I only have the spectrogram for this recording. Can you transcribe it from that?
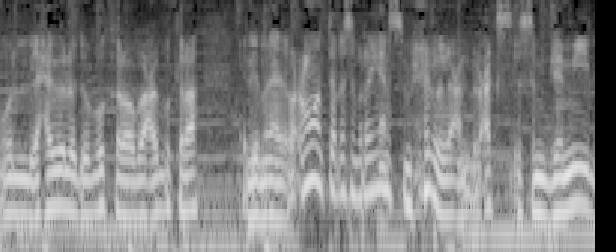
واللي حيولدوا بكرة وبعد بكرة اللي عموما ترى اسم ريان اسم حلو يعني بالعكس اسم جميل.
